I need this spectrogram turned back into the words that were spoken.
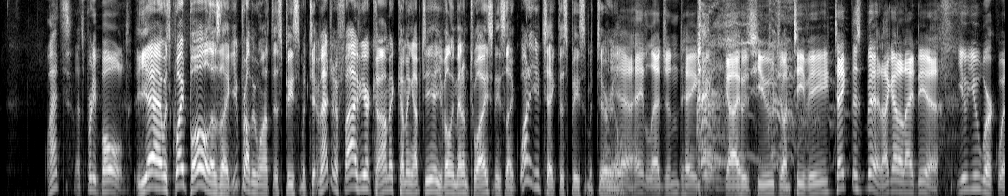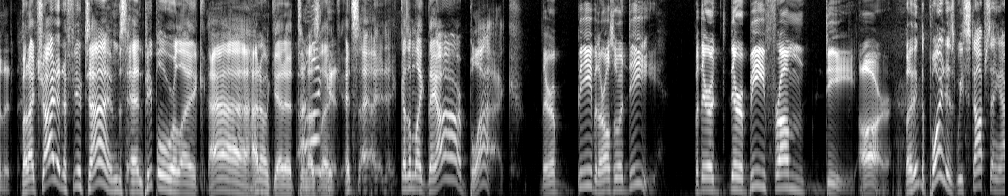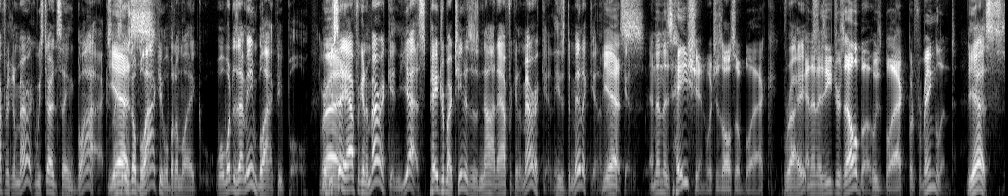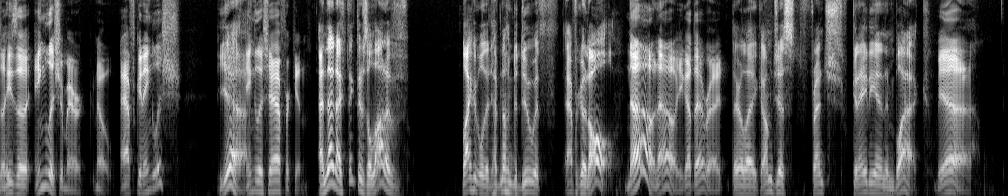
what? That's pretty bold. Yeah, it was quite bold. I was like, you probably want this piece of material. Imagine a five year comic coming up to you. You've only met him twice, and he's like, why don't you take this piece of material? Yeah. Hey, legend. Hey, guy who's huge on TV. Take this bit. I got an idea. You you work with it. But I tried it a few times, and people were like, "Ah, I don't get it." And I I, was like like, it. "It's because I'm like they are black." They're a B, but they're also a D. But they're a they're a B from D R. But I think the point is, we stopped saying African American. We started saying black. So say there's no black people, but I'm like, well, what does that mean, black people? If you say African American, yes, Pedro Martinez is not African American. He's Dominican American. Yes. And then there's Haitian, which is also black. Right. And then there's Idris Elba, who's black but from England. yes. So he's a English American. No, African English, Yeah. English African. And then I think there's a lot of black people that have nothing to do with Africa at all. No, no, you got that right. They're like, I'm just French, Canadian, and black. Yeah.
